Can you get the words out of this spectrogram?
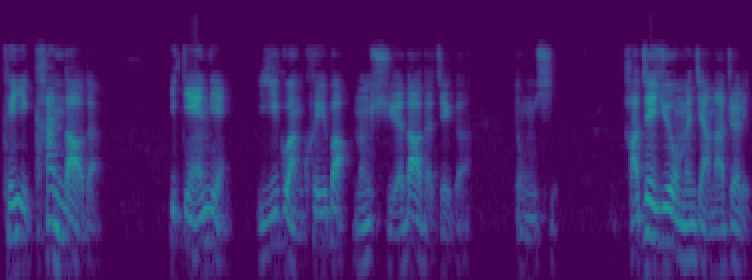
可以看到的一点点以管窥豹能学到的这个东西。好，这句我们讲到这里。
